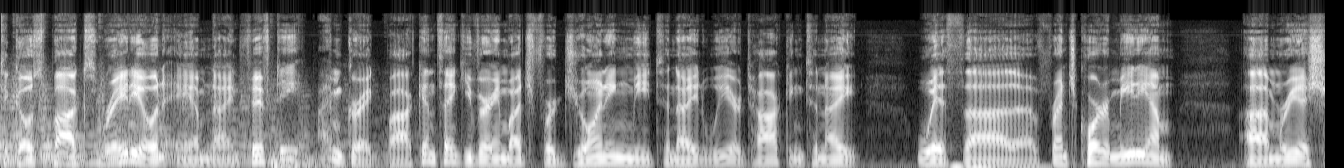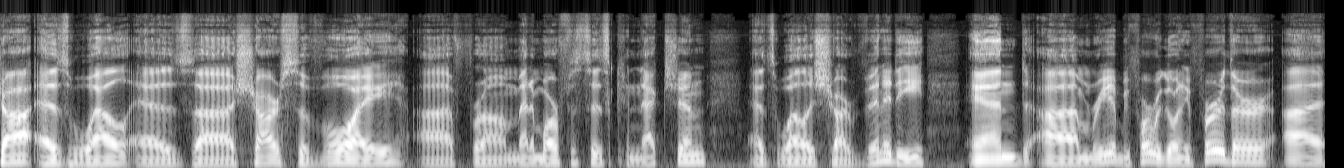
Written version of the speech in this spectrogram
To Ghost Box Radio and AM 950. I'm Greg and thank you very much for joining me tonight. We are talking tonight with uh, French Quarter Medium uh, Maria Shaw, as well as uh, Char Savoie uh, from Metamorphosis Connection, as well as Charvinity. And uh, Maria, before we go any further, uh,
